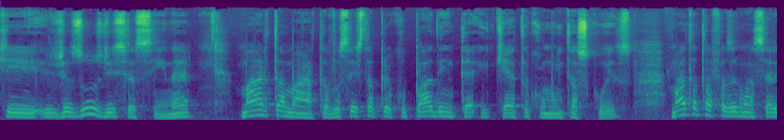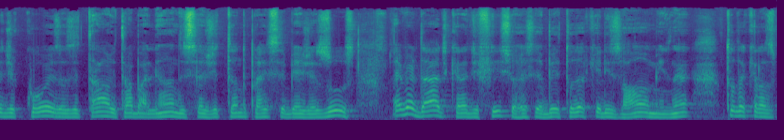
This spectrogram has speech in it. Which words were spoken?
que Jesus disse assim, né? Marta, Marta, você está preocupada e inquieta com muitas coisas. Marta está fazendo uma série de coisas e tal, e trabalhando e se agitando para receber Jesus. É verdade que era difícil receber todos aqueles homens, né? Todas aquelas,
